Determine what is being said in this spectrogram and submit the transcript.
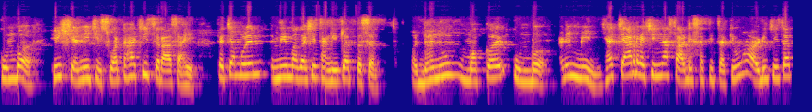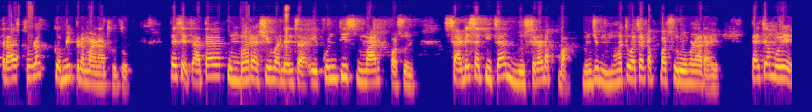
कुंभ ही शनीची स्वतःचीच रास आहे. त्याच्यामुळे मी मगाशी सांगितलं तसं धनु मकर कुंभ आणि मीन ह्या चार राशींना साडेसातीचा किंवा अडीचीचा त्रास थोडा कमी प्रमाणात होतो. तसेच आता कुंभ राशीवाल्यांचा एकोणतीस मार्च पासून साडेसातीचा दुसरा टप्पा म्हणजे महत्त्वाचा टप्पा सुरू होणार आहे. त्याच्यामुळे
